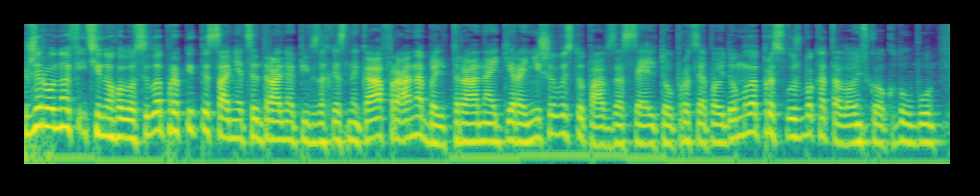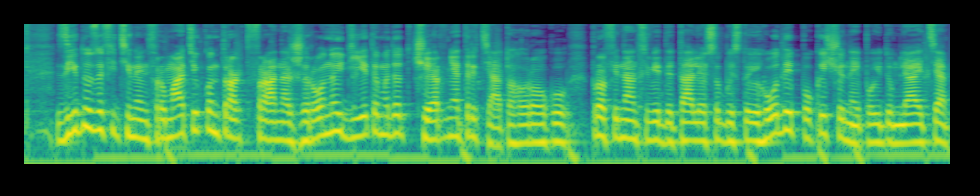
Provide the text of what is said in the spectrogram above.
Жирона офіційно оголосила про підписання центрального півзахисника Франа Бельтрана, який раніше виступав за Сельту. Про це повідомила прес-служба каталонського клубу. Згідно з офіційною інформацією, контракт Франа з Жироною діятиме до червня 30-го року. Про фінансові деталі особистої угоди поки що не повідомляється.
